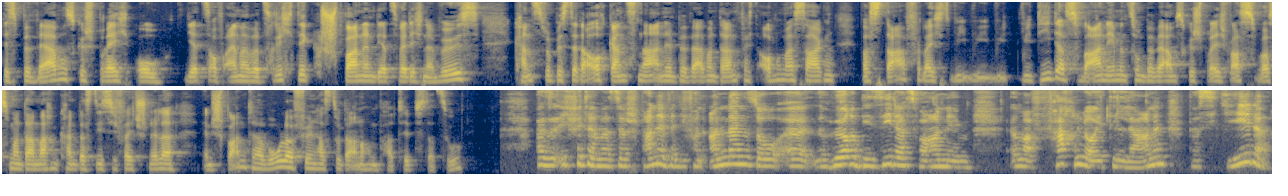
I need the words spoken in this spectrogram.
Das Bewerbungsgespräch, oh, jetzt auf einmal wird es richtig spannend, jetzt werde ich nervös. Kannst du, bist du da auch ganz nah an den Bewerbern dran, vielleicht auch nochmal sagen, was da vielleicht, wie, wie, wie die das wahrnehmen zum Bewerbungsgespräch, was, was man da machen kann, dass die sich vielleicht schneller, entspannter, wohler fühlen? Hast du da noch ein paar Tipps dazu? Also ich finde immer sehr spannend, wenn ich von anderen so äh, höre, wie sie das wahrnehmen. Immer Fachleute lernen, dass jeder,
